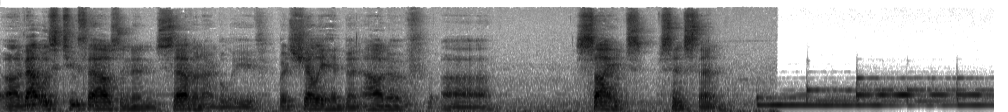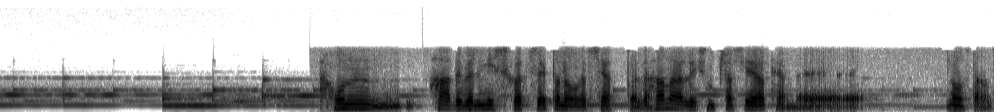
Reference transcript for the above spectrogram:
uh, that was 2007, I believe. But Shelley had been out of uh, sight since then. Hon hade väl misskött sig på något sätt eller han har liksom placerat henne eh, någonstans.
